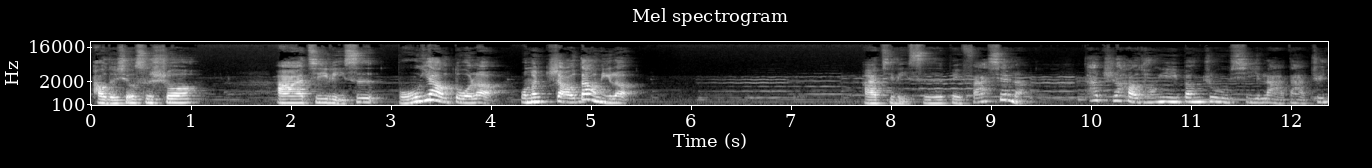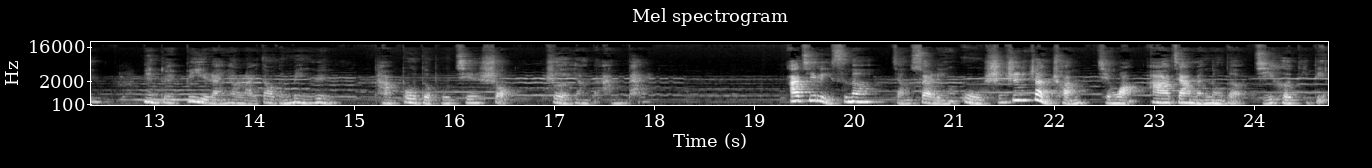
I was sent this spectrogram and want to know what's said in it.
奥德修斯说：“阿基里斯，不要躲了，我们找到你了。”阿基里斯被发现了，他只好同意帮助希腊大军，面对必然要来到的命运，他不得不接受这样的安排。阿基里斯呢，将率领五十只战船前往阿伽门农的集合地点，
